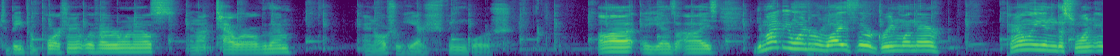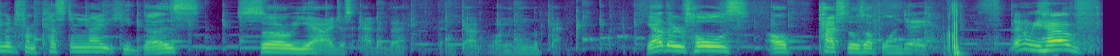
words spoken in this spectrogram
to be proportionate with everyone else and not tower over them. And also he has fingers. Uh, he has eyes. You might be wondering why is there a green one there? Apparently in this one image from Custom Night, he does. So yeah, I just added that. Thank God, one in the back. Yeah, there's holes. I'll patch those up one day. Then we have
